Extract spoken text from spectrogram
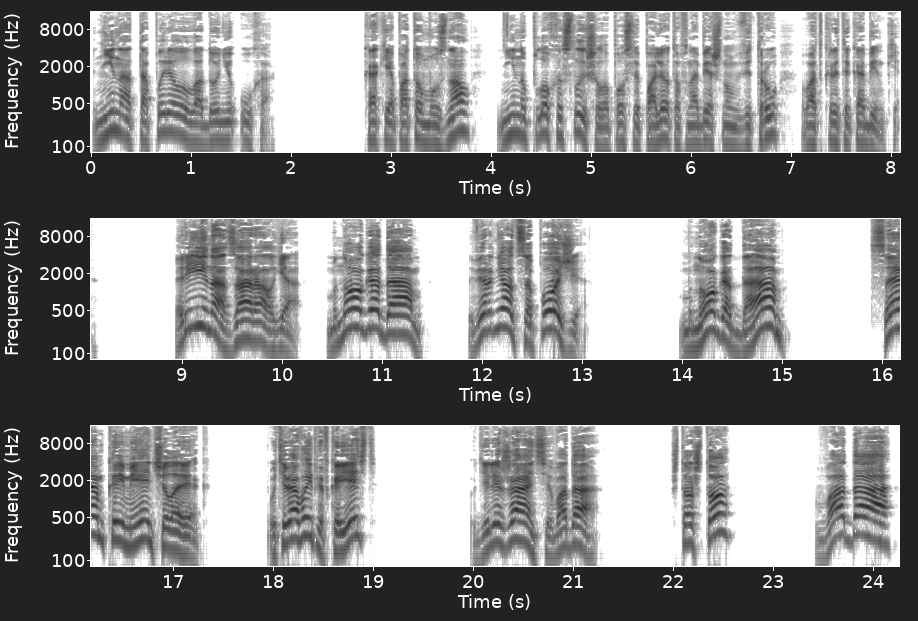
Нина оттопырила ладонью ухо. Как я потом узнал, Нина плохо слышала после полетов на бешеном ветру в открытой кабинке. «Рина!» — заорал я. «Много дам! Вернется позже!» «Много дам?» «Сэм кремень человек! У тебя выпивка есть?» «В дилижансе вода!» «Что-что?» «Вода!»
